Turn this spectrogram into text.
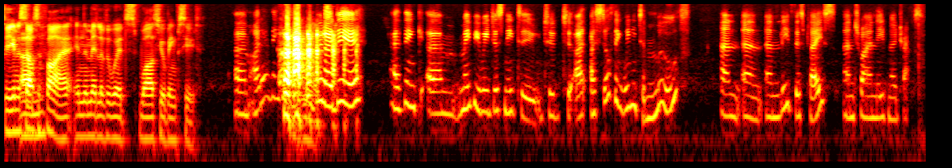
So you're going to start a Um, fire in the middle of the woods whilst you're being pursued. Um, I don't think that's a good idea. I think um, maybe we just need to to, to I, I still think we need to move and, and and leave this place and try and leave no tracks.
